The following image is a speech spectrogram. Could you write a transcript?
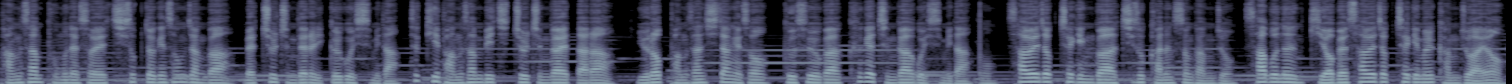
방산 부문에서의 지속적인 성장과 매출 증대를 이끌고 있습니다. 특히 방산비 지출 증가에 따라 유럽 방산 시장에서 그 수요가 크게 증가하고 있습니다. 5. 사회적 책임과 지속 가능성 강조 사부는 기업의 사회적 책임을 강조하여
